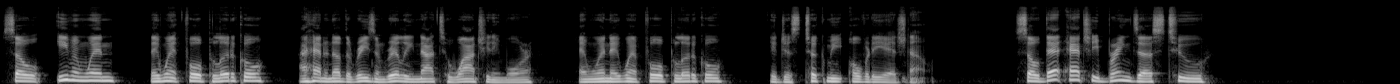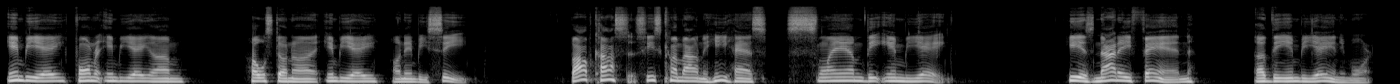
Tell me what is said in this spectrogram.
So even when they went full political, I had another reason really not to watch anymore. And when they went full political, it just took me over the edge now. So that actually brings us to NBA, former NBA um, host on uh, NBA on NBC, Bob Costas. He's come out and he has slammed the NBA. He is not a fan of the NBA anymore.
